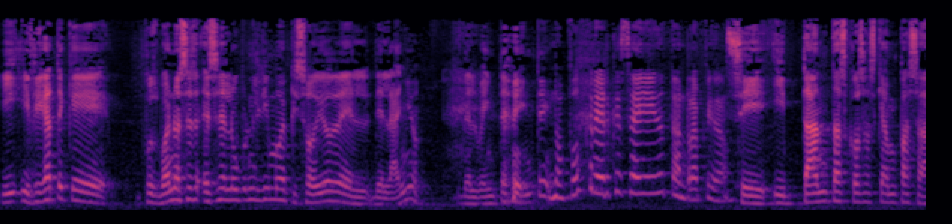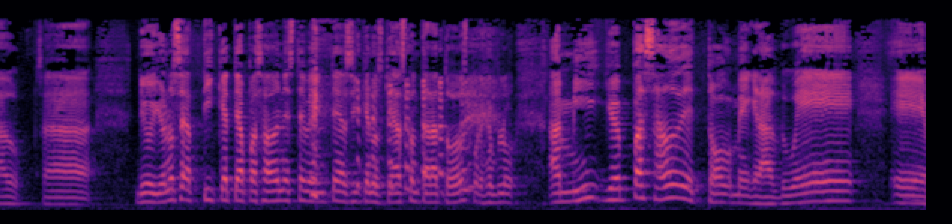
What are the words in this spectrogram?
Y, fíjate que, pues bueno, ese, es el último episodio del, del año, del 2020. No puedo creer que se haya ido tan rápido. Sí, y tantas cosas que han pasado. O sea, digo, yo no sé a ti qué te ha pasado en este 20, así que nos quieras contar a todos. Por ejemplo, a mí yo he pasado de todo. Me gradué, eh,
